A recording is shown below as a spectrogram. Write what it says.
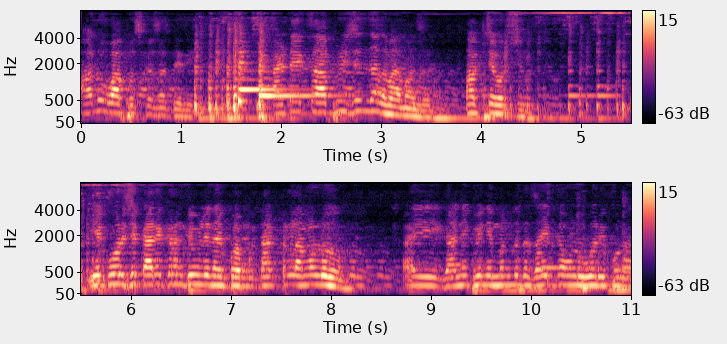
आलो वापस कसा तरी. अटॅकचं ऑपरेशन झालं माय माझं मागच्या वर्षी. एक वर्ष कार्यक्रम ठेवले नाही. पण डॉक्टरला म्हणलो काही गाणे पिणे म्हणलं तर जाईल का? म्हणलो वरे पुन्हा.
